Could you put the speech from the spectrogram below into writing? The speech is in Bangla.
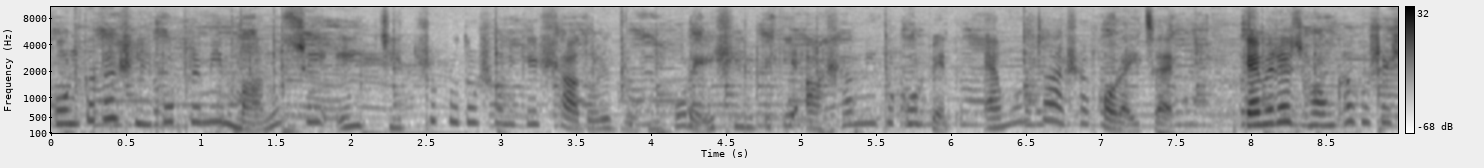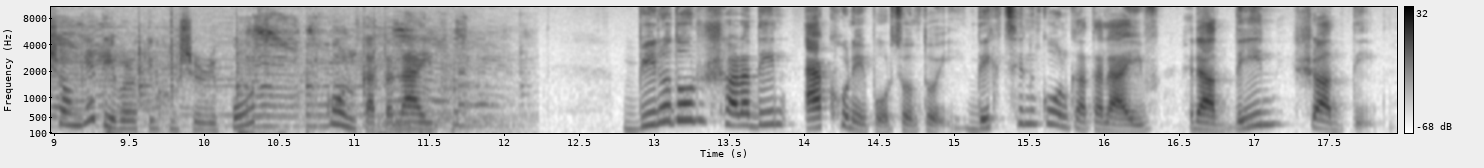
কলকাতার শিল্পপ্রেমী মানুষ যে এই চিত্র প্রদর্শনীকে সাদরে গ্রহণ করে শিল্পীকে আশান্বিত করবেন, এমনটা আশা করাই যায়। ক্যামেরা ঝঙ্কা ঘোষের সঙ্গে দেবরতী ঘোষের রিপোর্ট, কলকাতা লাইভ। বিনোদন সারাদিন এখন এ পর্যন্তই। দেখছেন কলকাতা লাইভ, রাত দিন, সাত দিন।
